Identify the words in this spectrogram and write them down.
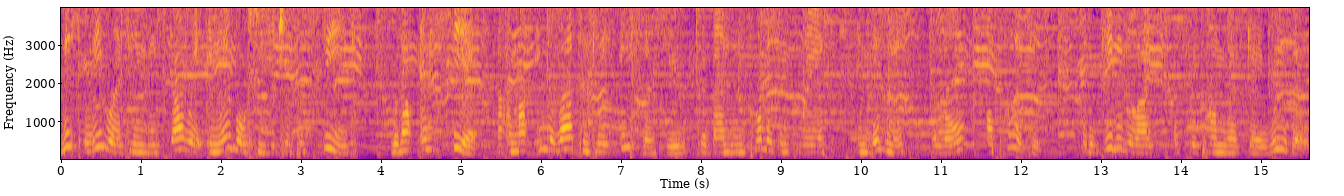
：This liberating discovery enables me to proceed without any fear that I might inadvertently influence you to abandon promising careers in business, the law, or politics for the giddy delights of becoming a gay wizard.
